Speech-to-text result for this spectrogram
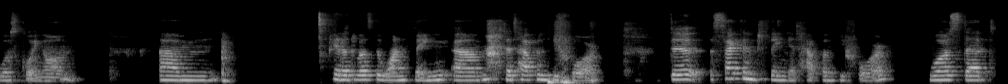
was going on. Um, yeah that was the one thing um, that happened before. The second thing that happened before was that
